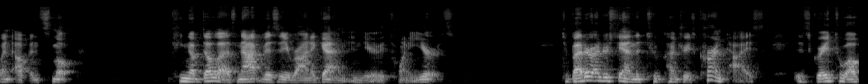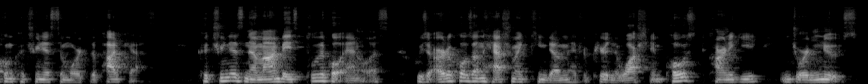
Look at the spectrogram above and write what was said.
went up in smoke. King Abdullah has not visited Iran again in nearly 20 years. To better understand the two countries' current ties, it is great to welcome Katrina Sammour to the podcast. Katrina is an Amman based political analyst whose articles on the Hashemite Kingdom have appeared in the Washington Post, Carnegie, and Jordan News.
